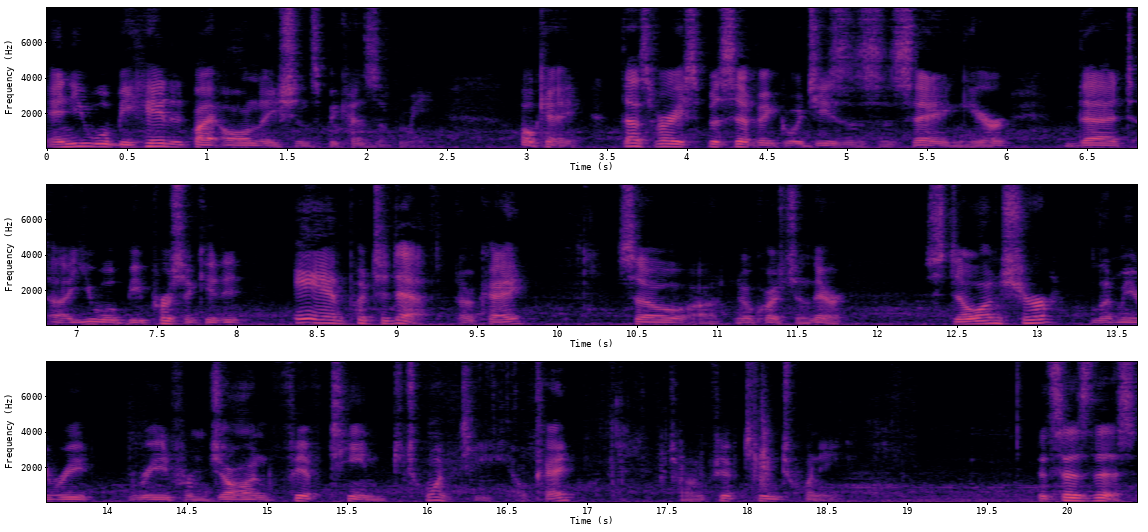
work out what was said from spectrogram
and you will be hated by all nations because of me. Okay, that's very specific what Jesus is saying here that uh, you will be persecuted and put to death. Okay, so uh, no question there. Still unsure? Let me read, read from John 15 20. Okay. John 15, 20. It says this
